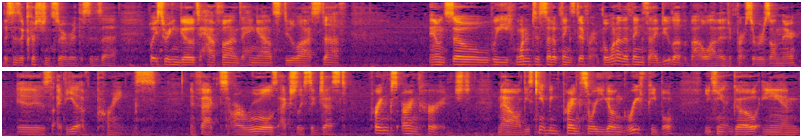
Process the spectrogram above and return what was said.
This is a Christian server. This is a place where you can go to have fun, to hang out, to do a lot of stuff. And so we wanted to set up things different. But one of the things that I do love about a lot of different servers on there is the idea of pranks. In fact, our rules actually suggest pranks are encouraged. Now, these can't be pranks where you go and grief people. You can't go and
